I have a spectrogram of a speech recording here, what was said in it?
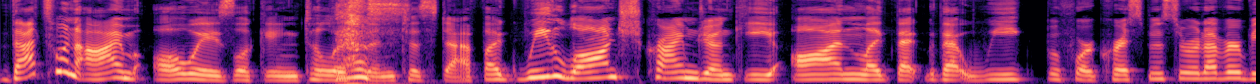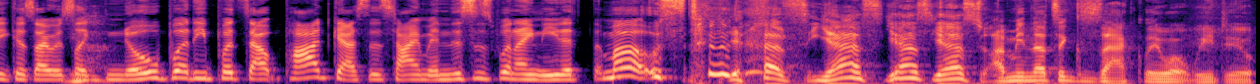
that's when I'm always looking to listen Yes. to stuff." Like we launched Crime Junkie on like that that week before Christmas or whatever because I was like, nobody puts out podcasts this time, and this is when I need it the most. yes, yes, yes, yes. I mean, that's exactly what we do.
